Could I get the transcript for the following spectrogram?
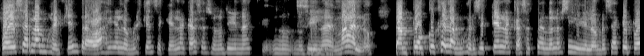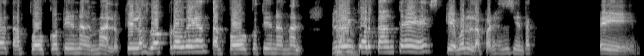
puede ser la mujer quien trabaja y el hombre es quien se queda en la casa, eso no tiene, nada, no, tiene nada de malo. Tampoco que la mujer se quede en la casa cuidando a los hijos y el hombre sea que pueda, tampoco tiene nada de malo. Que los dos provean, tampoco tiene nada de malo. Lo importante es que, bueno, la pareja se sienta eh,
